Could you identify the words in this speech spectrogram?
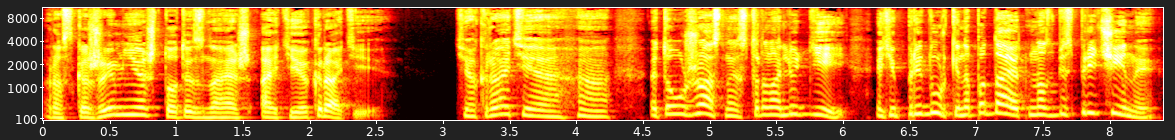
«Расскажи мне, что ты знаешь о теократии». «Теократия? Это ужасная страна людей. Эти придурки нападают на нас без причины».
